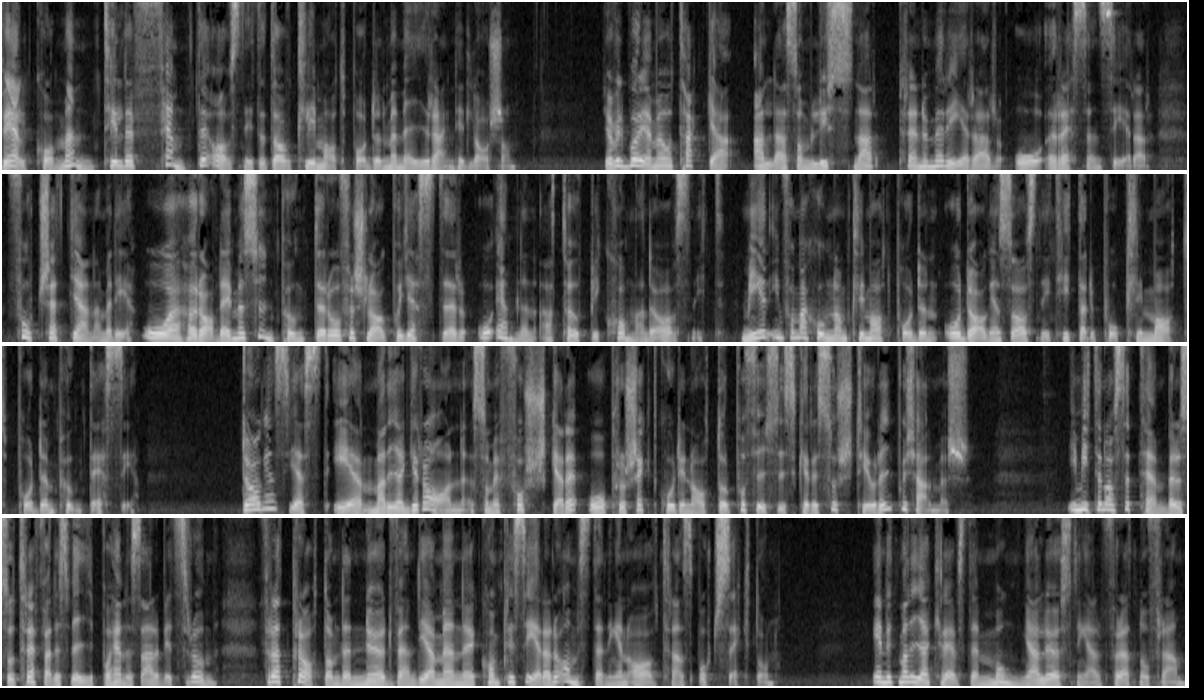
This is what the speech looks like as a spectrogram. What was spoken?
Välkommen till det femte avsnittet av Klimatpodden med mig Ragnhild Larsson. Jag vill börja med att tacka alla som lyssnar, prenumererar och recenserar. Fortsätt gärna med det och hör av dig med synpunkter och förslag på gäster och ämnen att ta upp i kommande avsnitt. Mer information om Klimatpodden och dagens avsnitt hittar du på klimatpodden.se. Dagens gäst är Maria Gran som är forskare och projektkoordinator på fysisk resursteori på Chalmers. I mitten av september så träffades vi på hennes arbetsrum för att prata om den nödvändiga men komplicerade omställningen av transportsektorn. Enligt Maria krävs det många lösningar för att nå fram.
